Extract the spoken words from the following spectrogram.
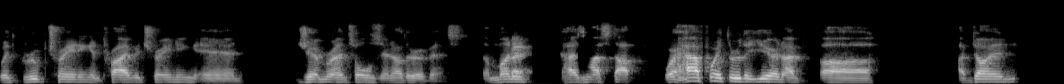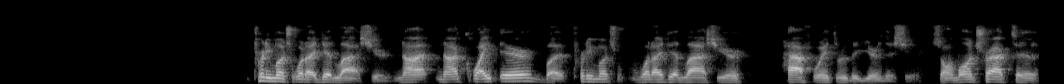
with group training and private training and gym rentals and other events. The money right. has not stopped. We're halfway through the year, and I've uh, I've done pretty much what I did last year. Not not quite there, but pretty much what I did last year. Halfway through the year this year, so I'm on track to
